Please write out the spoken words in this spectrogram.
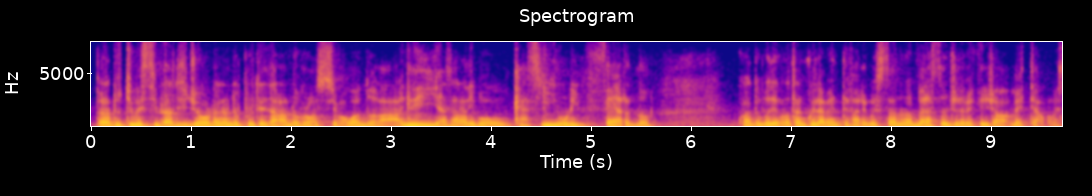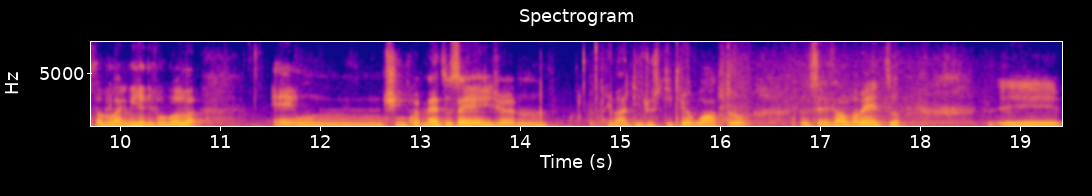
però tutti questi piloti si giocano una grande opportunità l'anno prossimo quando la griglia sarà tipo un casino, un inferno, quando potevano tranquillamente fare quest'anno una bella stagione perché diciamo mettiamo quest'anno la griglia di Formula 2 è un 5,5, 6, cioè arrivati giusti 3 o 4 non se ne salva mezzo. E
